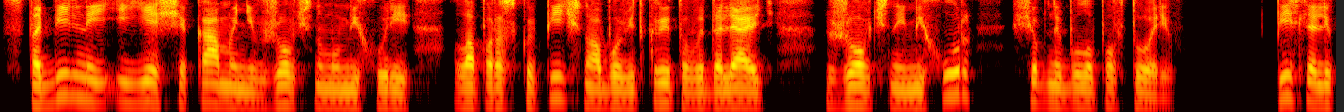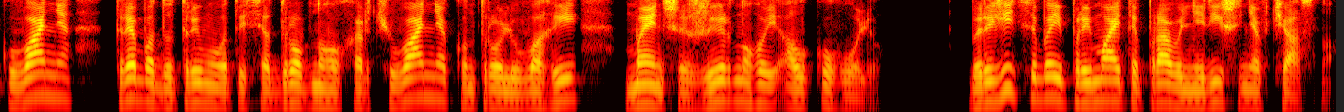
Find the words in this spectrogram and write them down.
стабільний і є ще камені в жовчному міхурі, лапароскопічно або відкрито видаляють жовчний міхур, щоб не було повторів. Після лікування треба дотримуватися дробного харчування, контролю ваги, менше жирного й алкоголю. Бережіть себе і приймайте правильні рішення вчасно.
